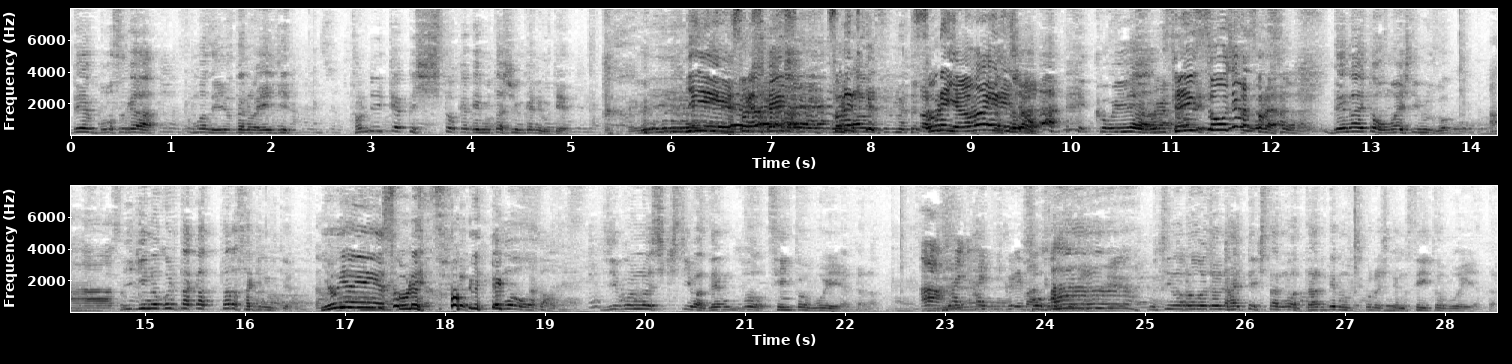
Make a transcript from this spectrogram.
でボスがまず言うたのはエイジとにかく人影見た瞬間に撃て いやいやいやそれそれそれやばいでしょ。戦争じゃんそれ。出ないとお前死ぬぞ。ああ生き残りたかったら先に撃ていやいやいやそれそれでも自分の敷地は全部正当防衛やから。あはい入ってくれば。そうそうそう。うちの農場に入ってきたのは誰でも撃ち殺しても正当防衛やから。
